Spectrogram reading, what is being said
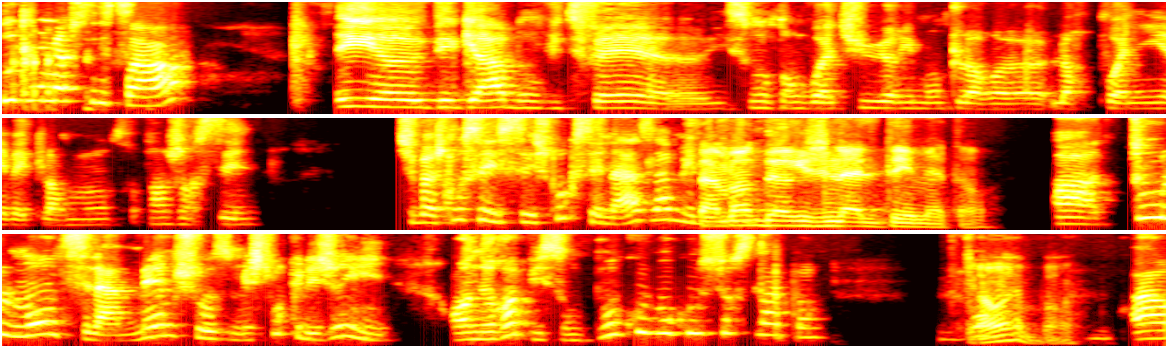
toutes les meufs, c'est ça. Et euh, des gars, bon, vite fait, euh, ils sont en voiture, ils montent leur, euh, leur poignet avec leur montre. Enfin, genre, c'est. Je sais pas, je trouve que c'est- je trouve que c'est naze, là. Mais Ça manque d'originalité, mettons. Ah, tout le monde, c'est la même chose. Mais je trouve que les gens, ils- en Europe, ils sont beaucoup, beaucoup sur Snap. hein. Ah ouais, bon. Ah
